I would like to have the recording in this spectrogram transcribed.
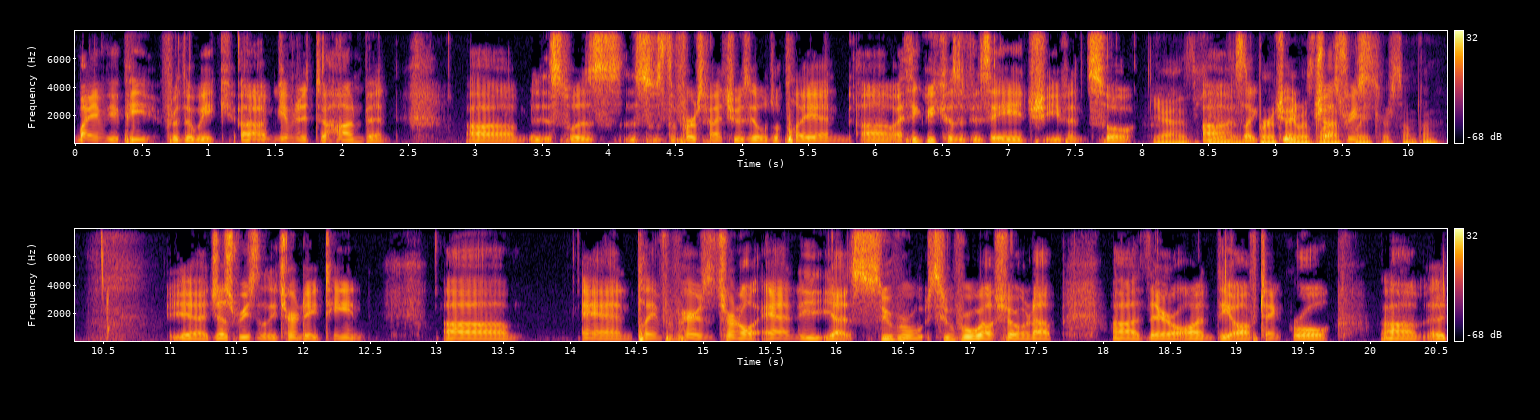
my MVP for the week. Uh, I'm giving it to Hanbin. Um, this was this was the first match he was able to play in. Uh, I think because of his age, even so. Yeah, his, uh, his like birthday was last rec- week or something. Yeah, just recently turned 18, um, and playing for Paris Eternal, and he, yeah, super super well showing up uh, there on the off tank role. Um, I,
